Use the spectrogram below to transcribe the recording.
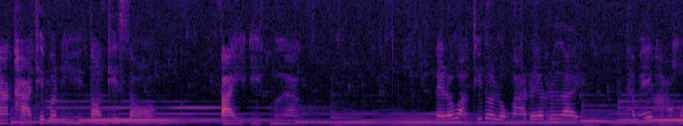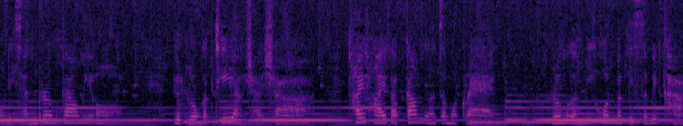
นาคาธิบดีตอนที่สองไปอีกเมือง ในระหว่างที่เดินลงมาเรื่อยๆทำให้ขาของดิฉันเริ่มก้าวไม่ออก หยุดลงกับที่อย่างช้าๆ คล้ายๆกับกล้ามเนื้อจะหมดแรง หรือเหมือนมีคนมาปิดสวิตช์ขา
